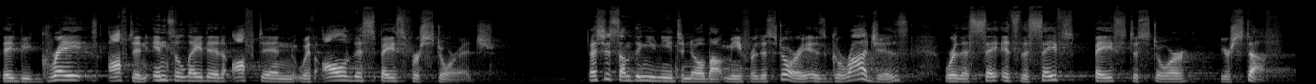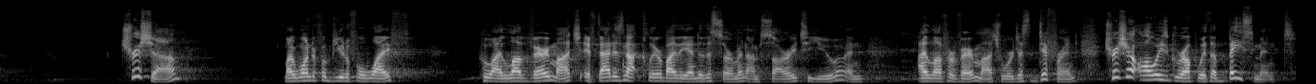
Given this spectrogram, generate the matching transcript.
they'd be great, often insulated, often with all of this space for storage. That's just something you need to know about me for this story is garages where the sa- it's the safe space to store your stuff. Trisha, my wonderful, beautiful wife, who I love very much, if that is not clear by the end of the sermon, I'm sorry to you, and I love her very much. We're just different. Trisha always grew up with a basement.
